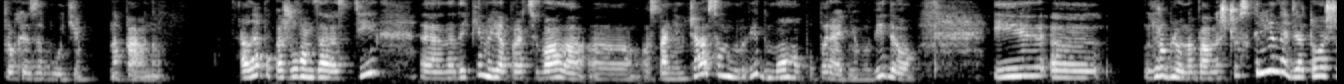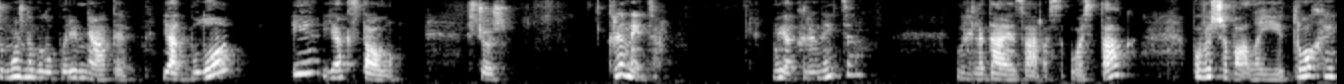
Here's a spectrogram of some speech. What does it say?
трохи забуті, напевно. Але покажу вам зараз ті, е, над якими я працювала е, останнім часом від мого попереднього відео. І е, зроблю, напевно, що скріни для того, щоб можна було порівняти, як було і як стало. Що ж, криниця. Моя криниця виглядає зараз ось так. Повишивала її трохи.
